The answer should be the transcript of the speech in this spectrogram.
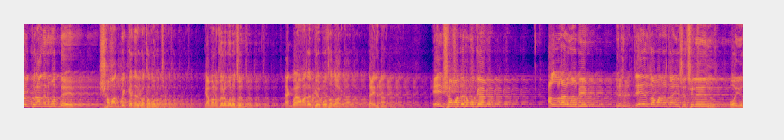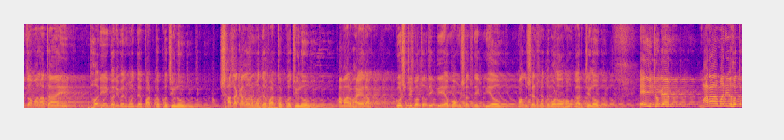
এই কোরআনের মধ্যে সমাজ বিজ্ঞানের কথা বলেছেন। কেমন করে বলেছেন একবার আমাদেরকে বোঝা দরকার, তাই না? এই সমাজের মুখে আল্লাহর নবী যে জমানাটায় এসেছিলেন, ওই জমানাটায় ধনী গরিবের মধ্যে পার্থক্য ছিল, সাদা কালোর মধ্যে পার্থক্য ছিল। আমার ভাইয়েরা, গোষ্ঠীগত দিক দিয়ে, বংশের দিক দিয়েও মানুষের মধ্যে বড় অহংকার ছিল। এই যুগে মারামারি হতো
